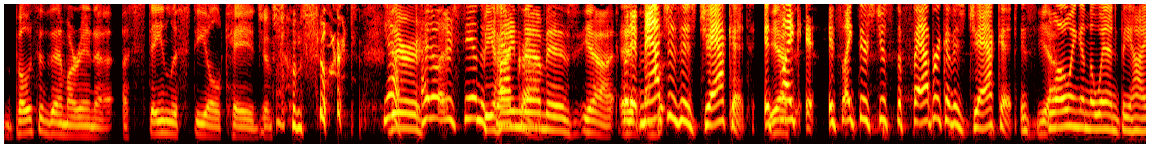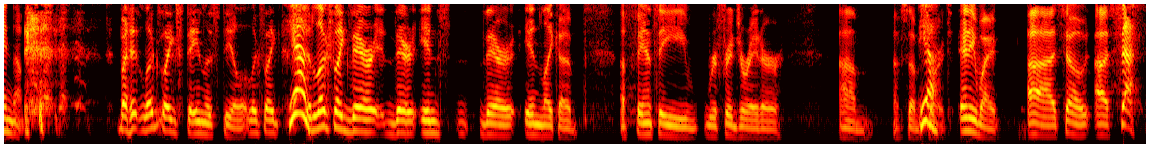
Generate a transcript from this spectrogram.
Both of them are in a, a stainless steel cage of some sort. Yeah, They're- I don't understand this behind background. them is yeah, but uh, it matches his jacket. It's Yes. like it- it's like there's just the fabric of his jacket is Yeah. blowing in the wind behind them. but it looks like stainless steel. It looks like Yeah. It looks like they're they're in they're in like a a fancy refrigerator um, of some Yeah. sort. Anyway, uh, so uh, Seth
